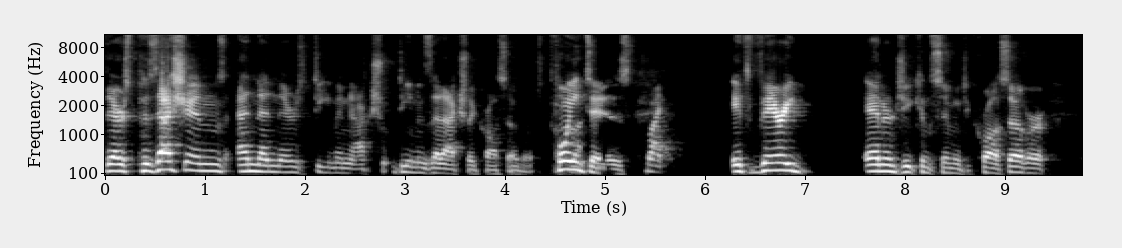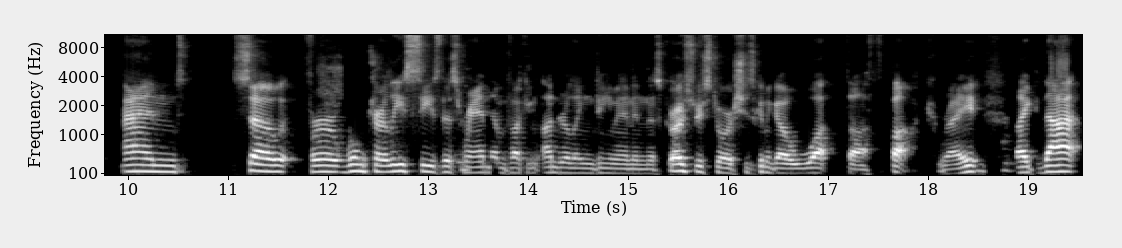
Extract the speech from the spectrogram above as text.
there's possessions and then there's demon actual demons that actually cross over point is Right. it's very energy consuming to cross over and so for when Charlize sees this random fucking underling demon in this grocery store, she's gonna go, "What the fuck?" Right? Mm-hmm. Like that.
